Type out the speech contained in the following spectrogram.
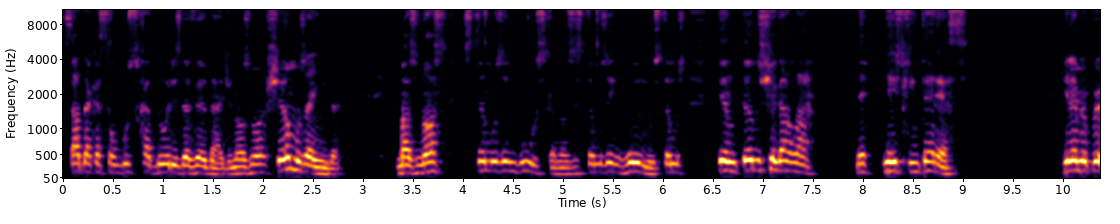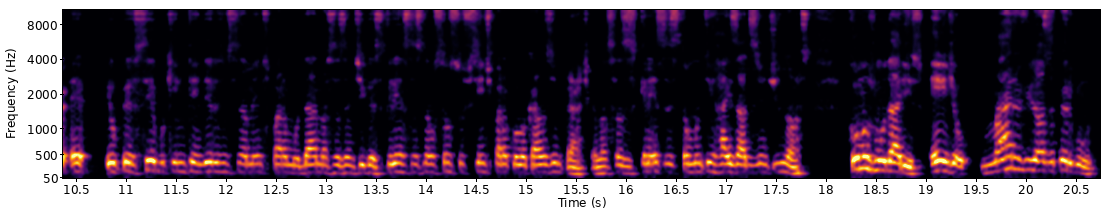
Sadakas são buscadores da verdade. Nós não achamos ainda mas nós estamos em busca, nós estamos em rumo, estamos tentando chegar lá, né? E é isso que interessa. Guilherme, eu é, percebo que entender os ensinamentos para mudar nossas antigas crenças não são suficientes para colocá-las em prática. Nossas crenças estão muito enraizadas dentro de nós. Como mudar isso? Angel, maravilhosa pergunta.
